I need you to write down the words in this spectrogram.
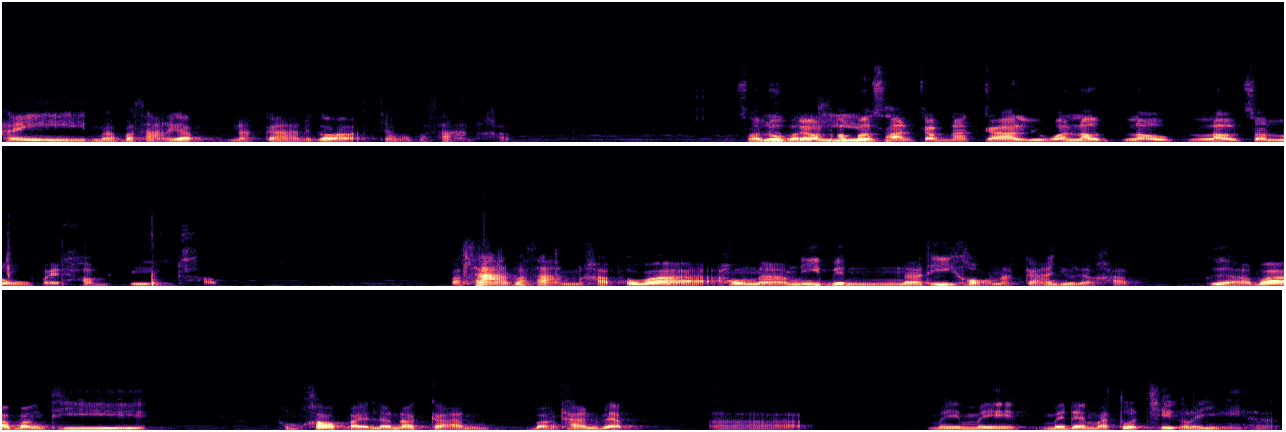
ให้มาประสานกับนักการก็จะมาประสานครับ สรุปแล้วหรือบางทีเราประสานกับนักการหรือว่าเราเราเราจะลงไปทำเองครับ ประสานประสานครับ เพราะว่าห้องน้ำนี่เป็นหน้าที่ของนักการอยู่แล้วครับเผื่อว่าบางทีผมเข้าไปแล้วนักการบางท่านแบบอ่า ไม่ไม่ไม่ได้มาตรวจเช็คอะไรอย่างงี้ฮะ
